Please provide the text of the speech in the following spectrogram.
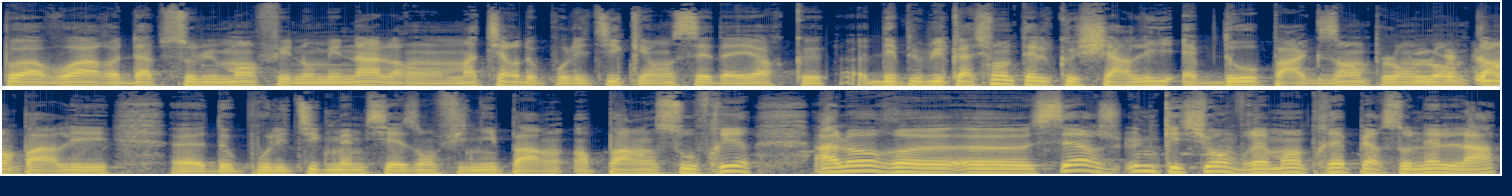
peut avoir d'absolument phénoménal en matière de politique, et on sait d'ailleurs que euh, des publications telles que Charlie Hebdo, par exemple, ont longtemps parlé euh, de politique, même si elles ont fini par, par en souffrir. Alors, euh, Serge, une question vraiment très personnelle là.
